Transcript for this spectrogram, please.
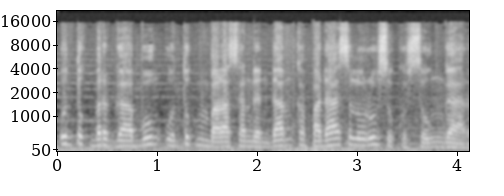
untuk bergabung untuk membalaskan dendam kepada seluruh suku Sunggar.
